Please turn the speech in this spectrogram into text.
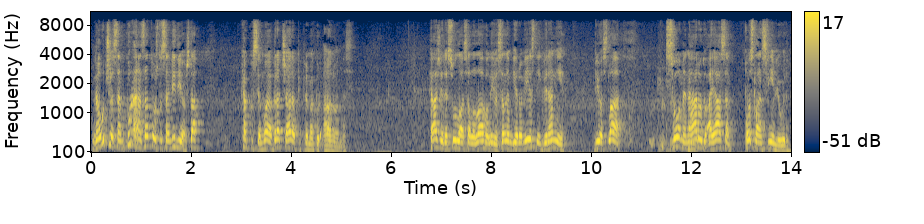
Naučio sam Kur'an zato što sam vidio šta? Kako se moja braća Arapi prema Kur'anu odnose. Kaže Resulullah sallallahu alaihi wasallam, vjerovjesnik bi ranije bio slat svome narodu, a ja sam poslan svim ljudima.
